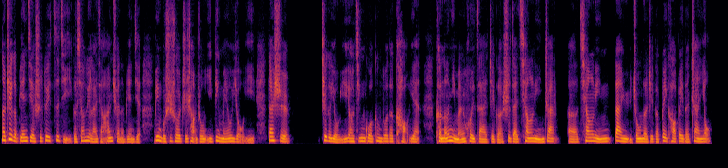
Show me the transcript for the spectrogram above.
那这个边界是对自己一个相对来讲安全的边界，并不是说职场中一定没有友谊，但是。这个友谊要经过更多的考验，可能你们会在这个是在枪林战呃枪林弹雨中的这个背靠背的战友，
